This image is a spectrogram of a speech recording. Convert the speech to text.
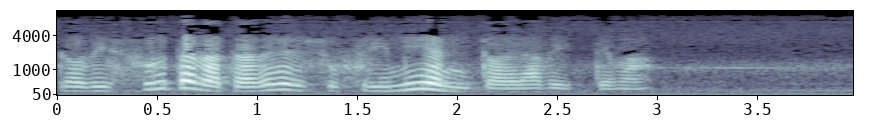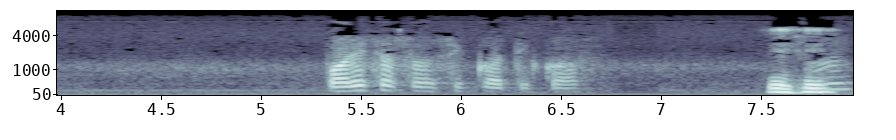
lo disfrutan a través del sufrimiento de la víctima. Por eso son psicóticos. El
